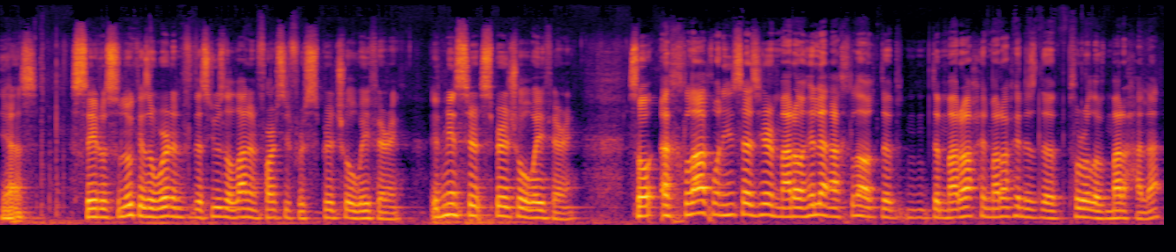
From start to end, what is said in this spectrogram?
Yes? Sayru Suluk is a word that's used a lot in Farsi for spiritual wayfaring. It means spiritual wayfaring. So akhlaq, when he says here marahila akhlaq, the the marahil, marahil is the plural of marhala,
